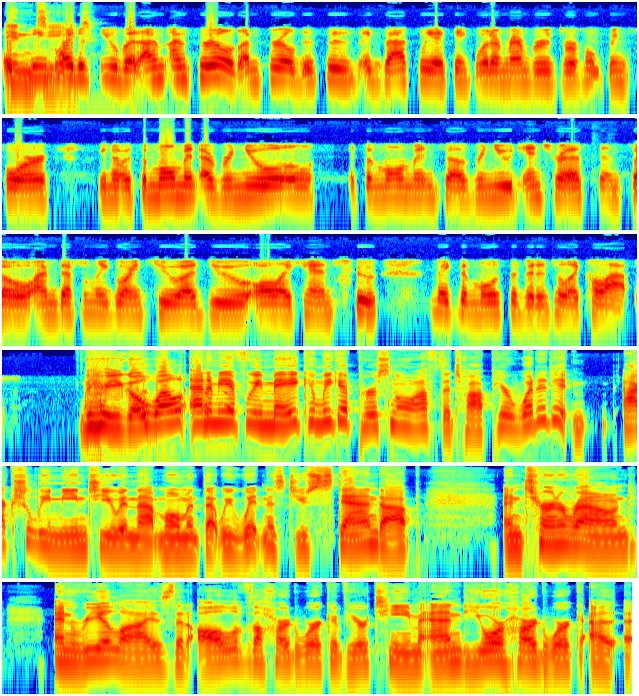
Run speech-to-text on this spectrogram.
Indeed. been quite a few, but I'm I'm thrilled. I'm thrilled. This is exactly I think what our members were hoping for. You know, it's a moment of renewal. It's a moment of renewed interest, and so I'm definitely going to uh, do all I can to make the most of it until I collapse. There you go. Well, Annamie, if we may, can we get personal off the top here? What did it actually mean to you in that moment that we witnessed you stand up and turn around and realize that all of the hard work of your team and your hard work uh, uh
